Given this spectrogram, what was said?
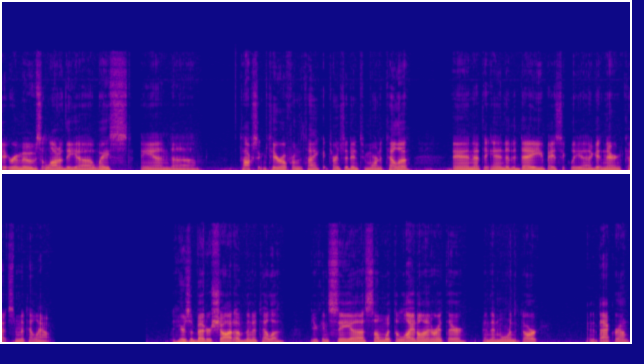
it removes a lot of the uh, waste and uh, toxic material from the tank. It turns it into more Nitella. And at the end of the day, you basically uh, get in there and cut some Nitella out. Here's a better shot of the Nitella. You can see uh, some with the light on it right there, and then more in the dark in the background.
